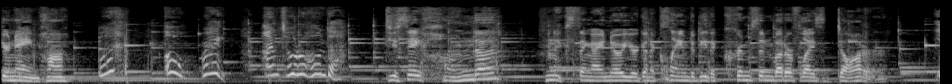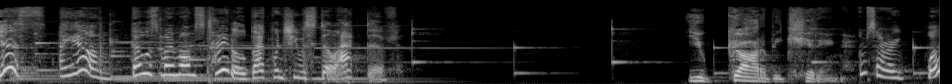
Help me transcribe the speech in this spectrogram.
your name, huh? What? Oh, right. I'm Toto Honda. Do you say Honda? Next thing I know, you're gonna claim to be the Crimson Butterfly's daughter. Yes, I am. That was my mom's title back when she was still active. You gotta be kidding. I'm sorry, what?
